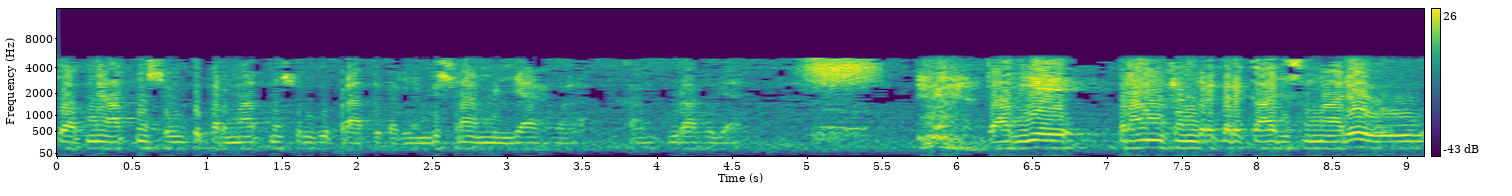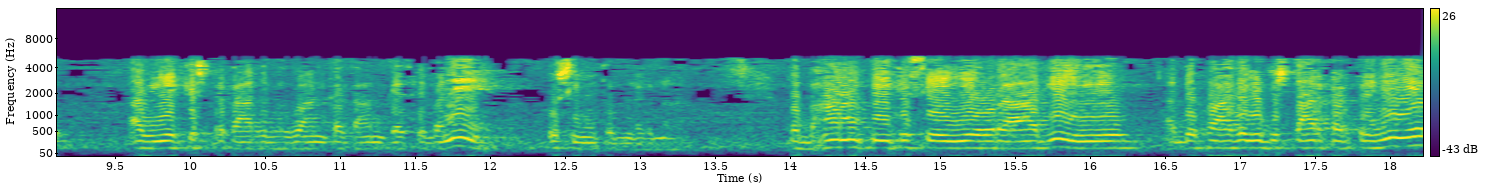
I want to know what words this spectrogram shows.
तो अपने आत्मा स्वरूप को परमात्मा स्वरूप को प्राप्त कर लें। विश्राम मिल जाए, हमारा काम पूरा हो जाए। तो अब ये रामचंद्र कर काज समारे अब ये किस प्रकार से भगवान का काम कैसे बने, उसी में तुम लगना। तो भान पीठ से ये और आगे अब देखो आगे जो विस्तार करते हैं ये,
